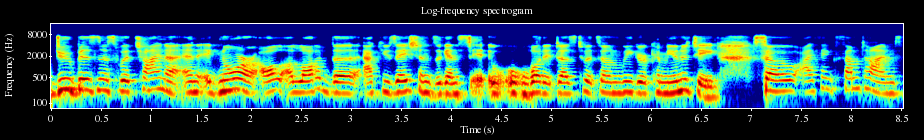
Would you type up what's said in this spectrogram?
do business with China and ignore all a lot of the accusations against it, what it does to its own Uyghur community. So I think sometimes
